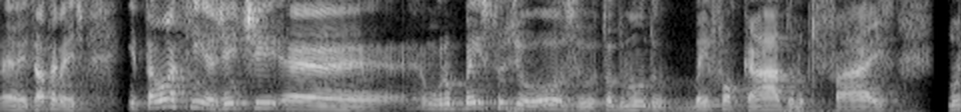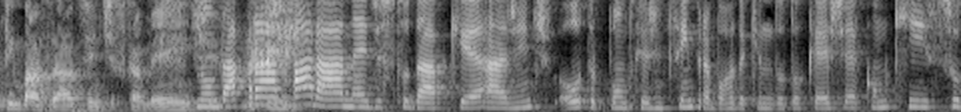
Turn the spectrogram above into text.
é, exatamente. Então, assim, a gente é, é um grupo bem estudioso, todo mundo bem focado no que faz, muito embasado cientificamente. Não dá pra parar, né, de estudar, porque a gente, outro ponto que a gente sempre aborda aqui no Dr. Cash é como que isso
